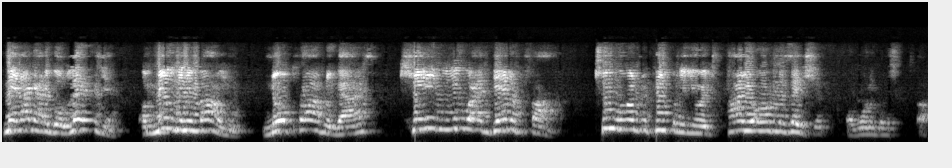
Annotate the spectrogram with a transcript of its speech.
man, I got to go legend. A million in volume. No problem, guys. Can you identify 200 people in your entire organization that want to go star?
